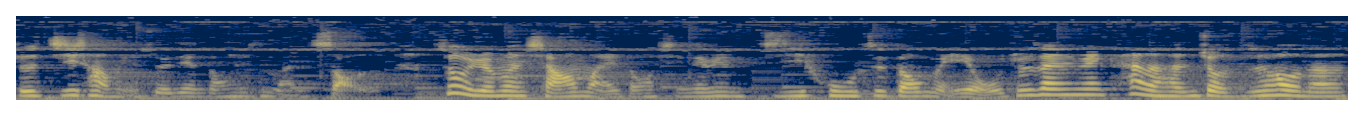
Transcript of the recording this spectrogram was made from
就是机场免税店东西是蛮少的，所以我原本想要买的东西那边几乎是都没有。我就在那边看了很久之后呢。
